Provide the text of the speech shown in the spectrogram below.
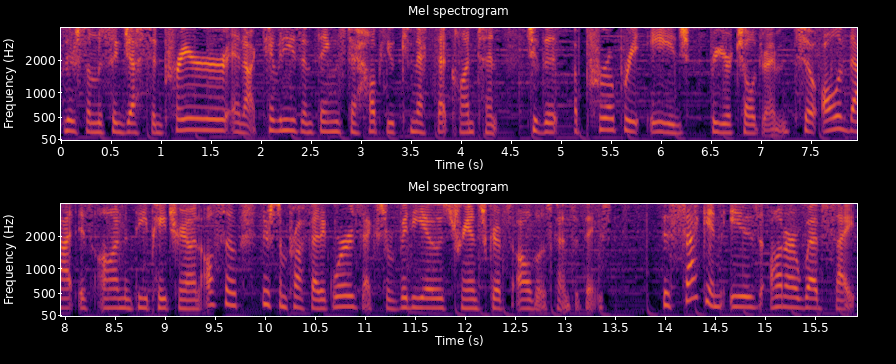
There's some suggested prayer and activities and things to help you connect that content to the appropriate age for your children. So all of that is on the Patreon. Also, there's some prophetic words, extra videos, transcripts, all those kinds of things. The second is on our website.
